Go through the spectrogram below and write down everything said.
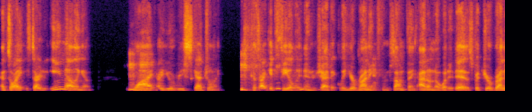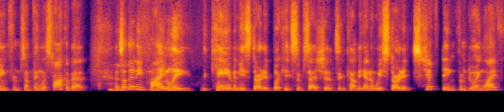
and so I started emailing him. Mm-hmm. Why are you rescheduling? Because I could feel it energetically. You're running from something. I don't know what it is, but you're running from something. Let's talk about it. And so mm-hmm. then he finally came and he started booking some sessions and coming in, and we started shifting from doing life,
